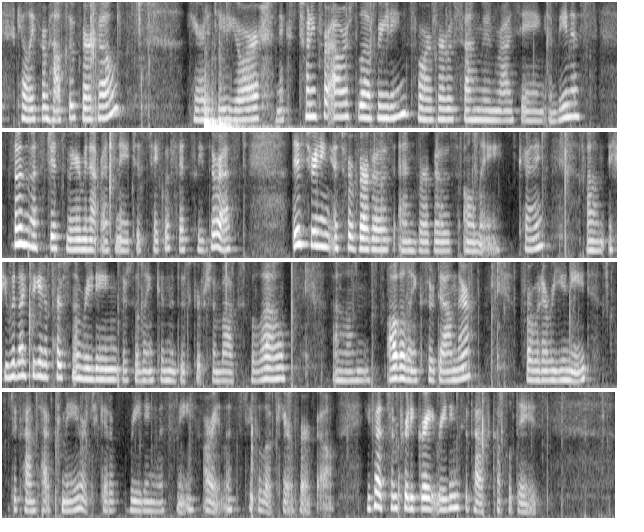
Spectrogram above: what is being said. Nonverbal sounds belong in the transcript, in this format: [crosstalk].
This is Kelly from House of Virgo. Here to do your next 24 hours love reading for Virgo, Sun, Moon, Rising, and Venus. Some of the messages may or may not resonate. Just take what fits, leave the rest. This reading is for Virgos and Virgos only. Okay. Um, if you would like to get a personal reading, there's a link in the description box below. Um, all the links are down there for whatever you need to contact me or to get a reading with me. All right, let's take a look here, Virgo. You've had some pretty great readings the past couple days.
